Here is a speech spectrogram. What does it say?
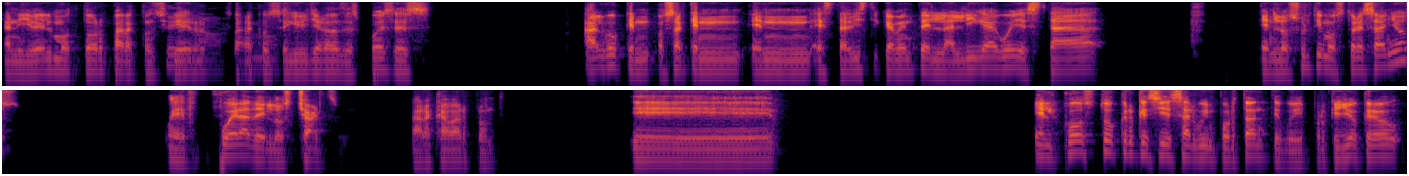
a nivel motor para conseguir, no, para conseguir yardas después, es algo que, o sea, que en, en- estadísticamente la liga, güey, está en los últimos tres años eh, fuera de los charts, güey, para acabar pronto. Eh, el costo creo que sí es algo importante, güey, porque yo creo,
